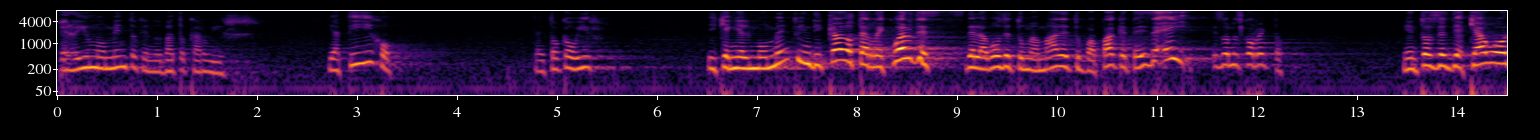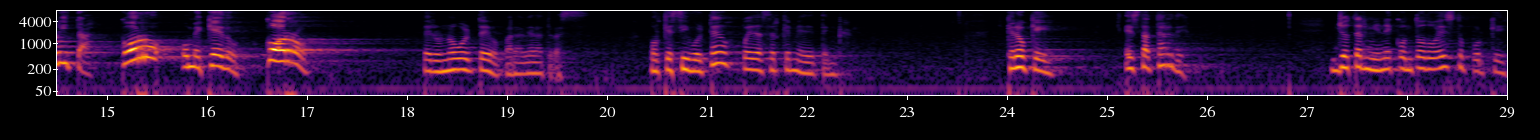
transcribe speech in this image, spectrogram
Pero hay un momento que nos va a tocar huir. Y a ti, hijo, te toca huir. Y que en el momento indicado te recuerdes de la voz de tu mamá, de tu papá, que te dice, hey, eso no es correcto. Y entonces, ¿de qué hago ahorita? ¿Corro o me quedo? Corro. Pero no volteo para ver atrás. Porque si volteo puede hacer que me detenga. Creo que esta tarde yo terminé con todo esto porque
